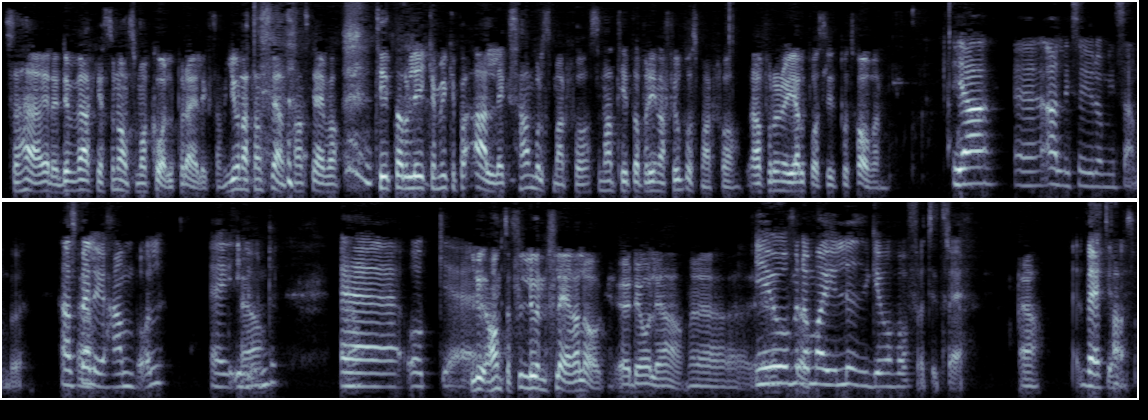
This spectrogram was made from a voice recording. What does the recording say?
så här är det, det verkar som någon som har koll på dig. Liksom. Jonathan Svensson skriver, tittar du lika mycket på Alex handbollsmatcher som han tittar på dina fotbollsmatcher? Här får du nu hjälpa oss lite på traven. Ja, eh, Alex är ju då min sambo. Han spelar ja. ju handboll eh, i Lund. Ja. Eh, och, eh, har inte Lund flera lag? Jag är dålig här. Men, jo, men de har ju Lugi och H43. Ja. Vet jag. Alltså.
